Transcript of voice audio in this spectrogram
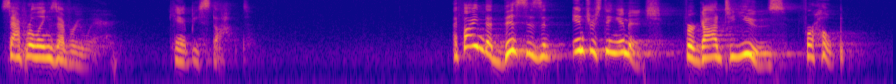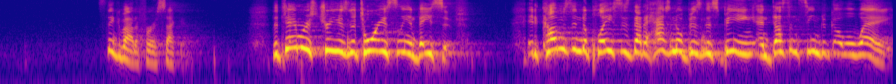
saplings everywhere, can't be stopped. I find that this is an interesting image for God to use for hope. Let's think about it for a second. The tamarisk tree is notoriously invasive. It comes into places that it has no business being and doesn't seem to go away.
